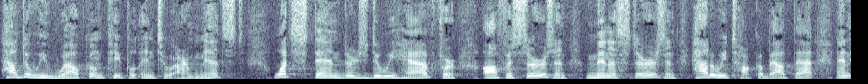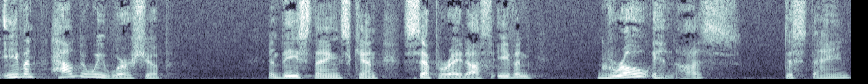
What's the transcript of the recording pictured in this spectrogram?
How do we welcome people into our midst? What standards do we have for officers and ministers? And how do we talk about that? And even how do we worship? And these things can separate us, even grow in us disdain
